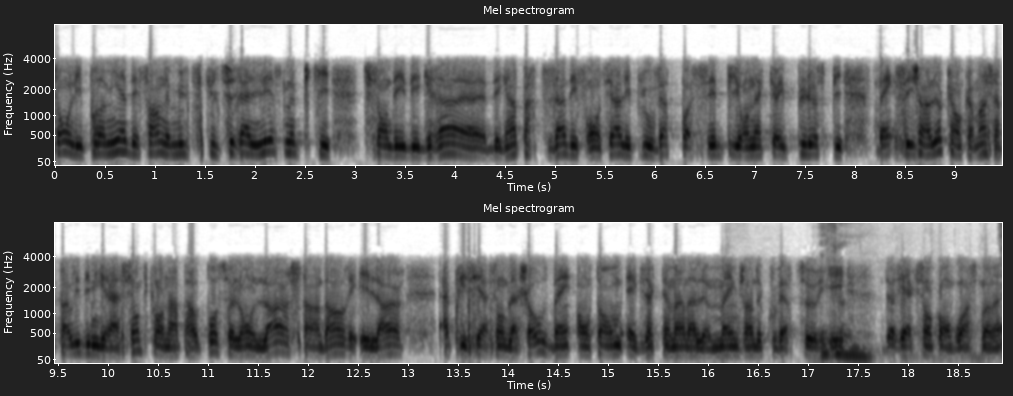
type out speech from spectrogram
sont les premiers à défendre le multiculturalisme, puis qui, qui sont des, des grands euh, des grands partisans des frontières les plus ouvertes possibles, puis on accueille plus, puis ben ces gens-là, quand on commence à parler d'immigration, puis qu'on n'en parle pas selon leurs standards et leur appréciation de la chose, ben on tombe exactement dans le même genre de couverture et, de réaction qu'on voit en ce moment.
